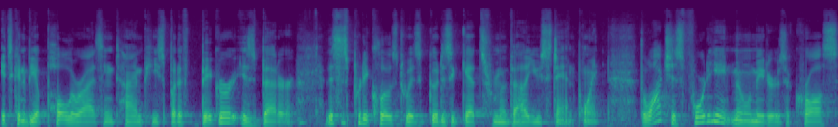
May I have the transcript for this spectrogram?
it's going to be a polarizing timepiece, but if bigger is better, this is pretty close to as good as it gets from a value standpoint. The watch is 48 millimeters across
